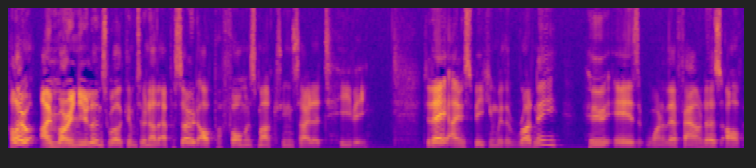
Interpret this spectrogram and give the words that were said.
Hello, I'm Murray Newlands. Welcome to another episode of Performance Marketing Insider TV. Today I'm speaking with Rodney, who is one of the founders of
